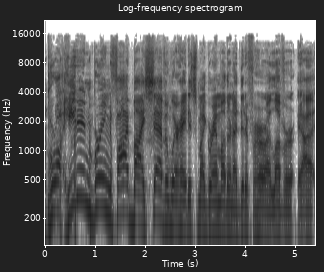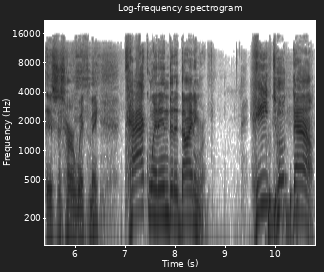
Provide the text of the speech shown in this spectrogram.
brought. He didn't bring the five by seven where, hey, this is my grandmother and I did it for her. I love her. Uh, this is her with me. Tack went into the dining room. He took down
